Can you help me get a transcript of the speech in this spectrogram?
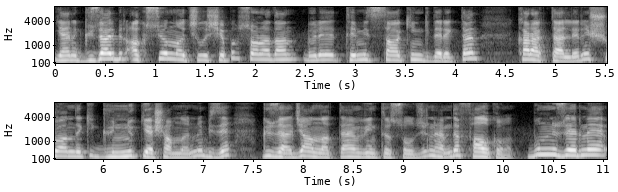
yani güzel bir aksiyonla açılış yapıp sonradan böyle temiz sakin giderekten karakterlerin şu andaki günlük yaşamlarını bize güzelce anlattı. Hem Winter Soldier'ın hem de Falcon'un. Bunun üzerine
